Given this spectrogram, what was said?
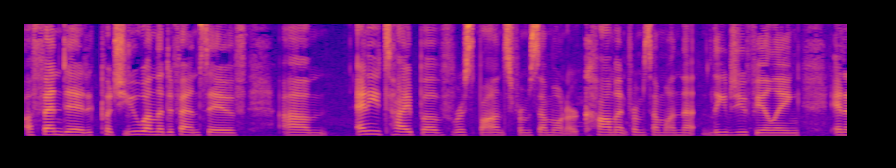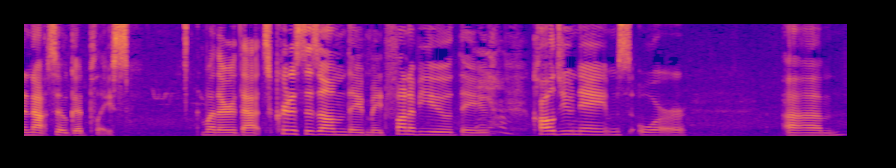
offended, put you on the defensive. Um, any type of response from someone or comment from someone that leaves you feeling in a not so good place. Whether that's criticism, they've made fun of you, they've called you names, or, um,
